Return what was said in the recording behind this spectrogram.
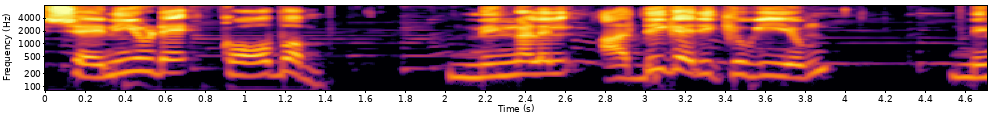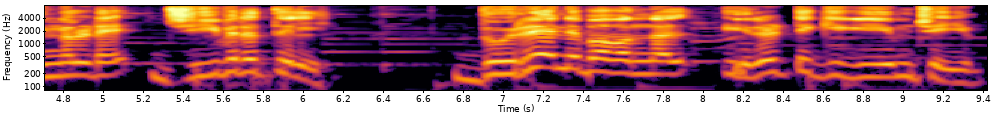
ശനിയുടെ കോപം നിങ്ങളിൽ അധികരിക്കുകയും നിങ്ങളുടെ ജീവിതത്തിൽ ദുരനുഭവങ്ങൾ ഇരട്ടിക്കുകയും ചെയ്യും.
